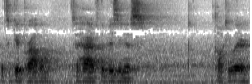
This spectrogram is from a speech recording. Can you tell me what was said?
that's a good problem to have the busyness. Talk to you later.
